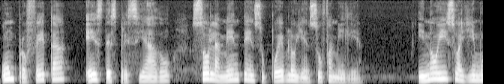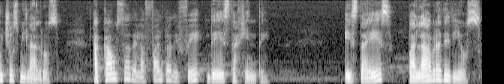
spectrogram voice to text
un profeta es despreciado solamente en su pueblo y en su familia. Y no hizo allí muchos milagros, a causa de la falta de fe de esta gente. Esta es palabra de Dios.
